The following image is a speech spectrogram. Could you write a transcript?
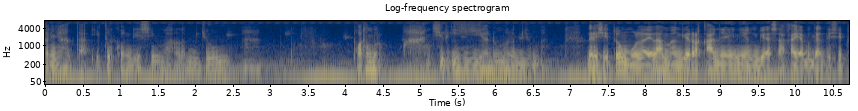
ternyata itu kondisi malam Jumat. Potong baru anjir iya dong malam Jumat. Dari situ mulailah manggil rekannya ini yang biasa kayak berganti sip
